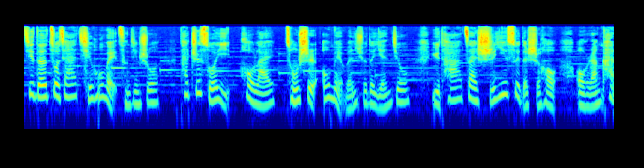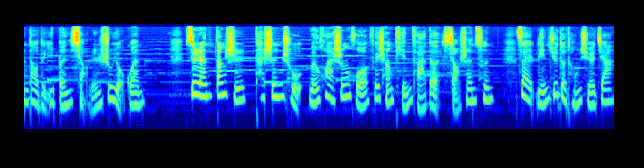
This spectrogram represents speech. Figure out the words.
记得作家祁宏伟曾经说，他之所以后来从事欧美文学的研究，与他在十一岁的时候偶然看到的一本小人书有关。虽然当时他身处文化生活非常贫乏的小山村，在邻居的同学家，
